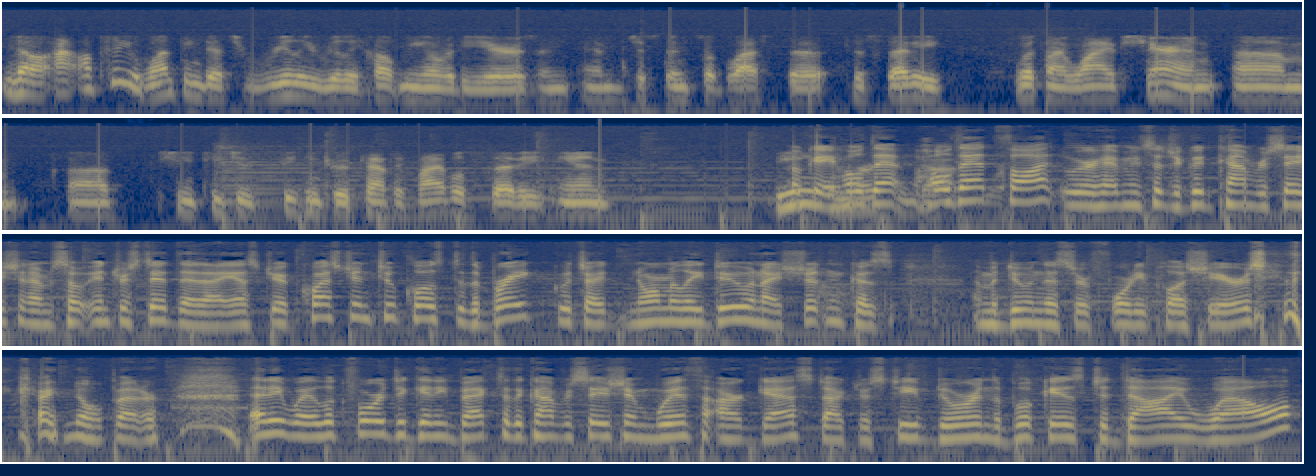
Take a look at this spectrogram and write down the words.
you know, I'll tell you one thing that's really really helped me over the years, and and just been so blessed to to study with my wife Sharon. Um, uh, she teaches Seeking Truth Catholic Bible Study, and okay, hold that hold that thought. We are having such a good conversation. I'm so interested that I asked you a question too close to the break, which I normally do, and I shouldn't because I've been doing this for 40 plus years. I think I know better. Anyway, I look forward to getting back to the conversation with our guest, Dr. Steve Doran. The book is To Die Well.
